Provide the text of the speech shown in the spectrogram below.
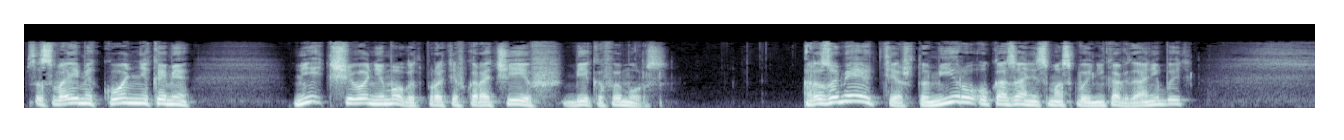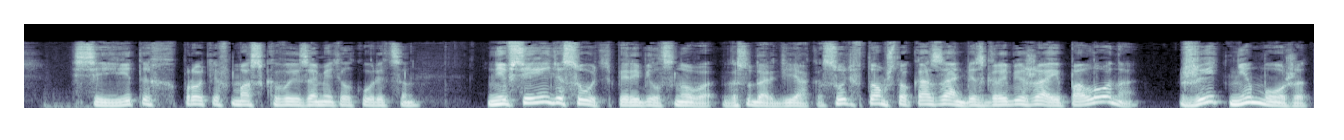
со своими конниками ничего не могут против Карачиев, Биков и Мурс. Разумеют те, что миру у Казани с Москвой никогда не быть. Сиит их против Москвы, — заметил Курицын. Не в Сииде суть, — перебил снова государь Дьяка. Суть в том, что Казань без грабежа и полона жить не может.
